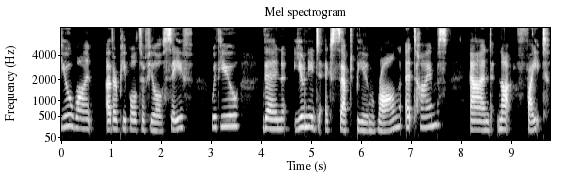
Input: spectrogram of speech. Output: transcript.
you want other people to feel safe with you, then you need to accept being wrong at times and not fight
